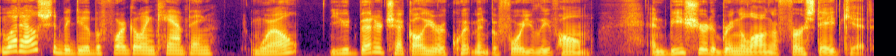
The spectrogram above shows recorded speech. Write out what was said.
What else should we do before going camping? Well, you'd better check all your equipment before you leave home. And be sure to bring along a first aid kit.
